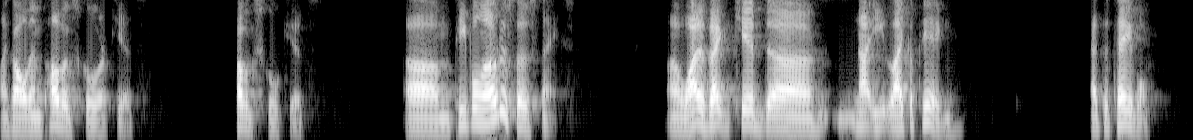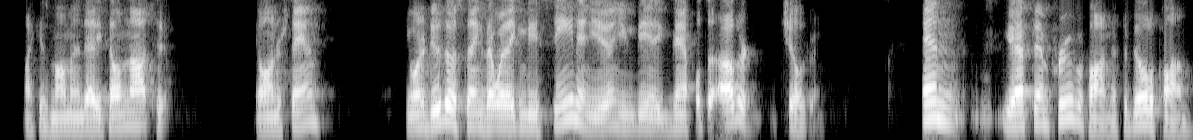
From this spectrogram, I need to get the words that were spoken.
like all them public schooler kids, public school kids? Um, people notice those things. Uh, why does that kid uh, not eat like a pig at the table, like his mama and daddy tell him not to? Y'all understand? You want to do those things that way they can be seen in you and you can be an example to other children. And you have to improve upon them, you have to build upon them.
